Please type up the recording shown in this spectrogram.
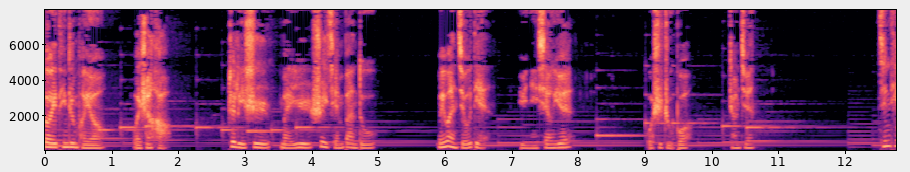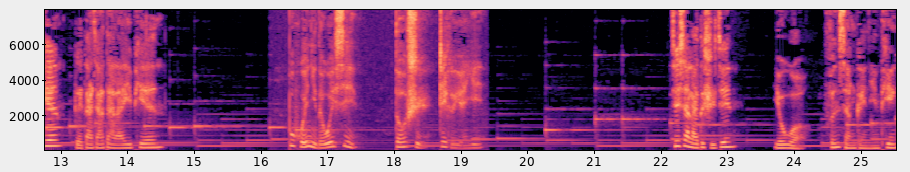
各位听众朋友，晚上好，这里是每日睡前伴读，每晚九点与您相约，我是主播张娟。今天给大家带来一篇，不回你的微信，都是这个原因。接下来的时间，由我分享给您听。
